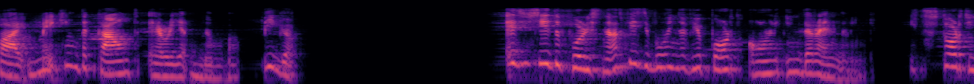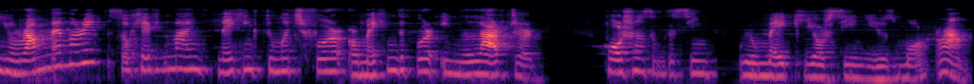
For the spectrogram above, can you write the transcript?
by making the count area number bigger. As you see, the fur is not visible in the viewport, only in the rendering. It's stored in your RAM memory, so have in mind making too much fur or making the fur in larger portions of the scene will make your scene use more RAM.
